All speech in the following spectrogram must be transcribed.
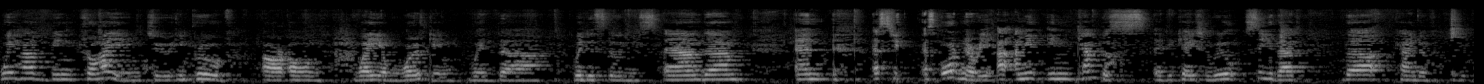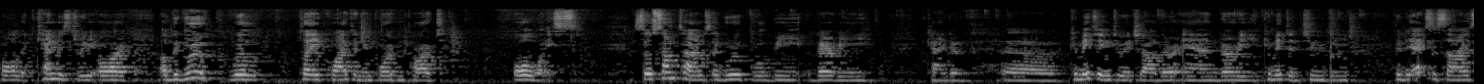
we have been trying to improve our own way of working with uh, with the students. And um, and as as ordinary, I, I, mean, in campus education, we'll see that the kind of what you call it chemistry or of the group will play quite an important part always. So sometimes a group will be very kind of uh, committing to each other and very committed to the to the exercise,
